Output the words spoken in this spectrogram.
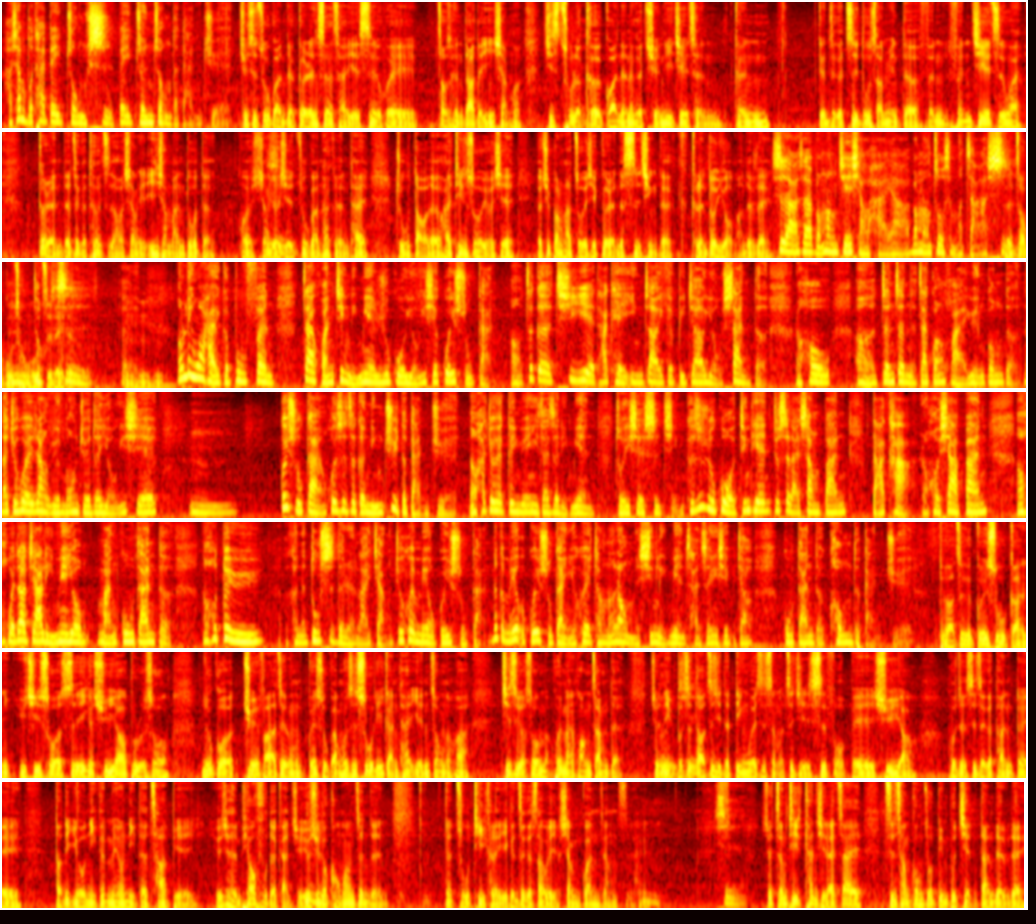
好像不太被重视、被尊重的感觉。确实，主管的个人色彩也是会造成很大的影响哈。其实，除了客观的那个权力阶层跟跟这个制度上面的分分阶之外，个人的这个特质好像也影响蛮多的。哦，像有一些主管，他可能太主导了，还听说有一些要去帮他做一些个人的事情的，可能都有嘛，对不对？是啊，是啊，帮忙接小孩啊，帮忙做什么杂事，对，照顾宠物之类的。对，然后另外还有一个部分，在环境里面，如果有一些归属感哦，这个企业它可以营造一个比较友善的，然后呃，真正的在关怀员工的，那就会让员工觉得有一些嗯归属感，或是这个凝聚的感觉，然后他就会更愿意在这里面做一些事情。可是如果今天就是来上班打卡，然后下班，然后回到家里面又蛮孤单的。然后对于可能都市的人来讲，就会没有归属感。那个没有归属感，也会常常让我们心里面产生一些比较孤单的空的感觉。对啊，这个归属感，与其说是一个需要，不如说，如果缺乏这种归属感，或是疏离感太严重的话，其实有时候会蛮慌张的。就你不知道自己的定位是什么，自己是否被需要，或者是这个团队到底有你跟没有你的差别。有些很漂浮的感觉，有许多恐慌症的人的主题可能也跟这个稍微有相关，这样子。嗯，是。所以整体看起来，在职场工作并不简单，对不对？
